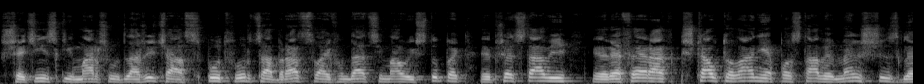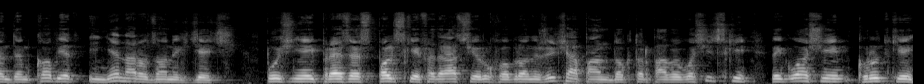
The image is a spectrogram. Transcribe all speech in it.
Szczecińskich Marszów dla Życia, współtwórca Bractwa i Fundacji Małych Stópek, przedstawi referat Kształtowanie postawy mężczyzn względem kobiet i nienarodzonych dzieci. Później prezes Polskiej Federacji Ruchu Obrony Życia, pan dr Paweł Wosicki, wygłosi krótki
